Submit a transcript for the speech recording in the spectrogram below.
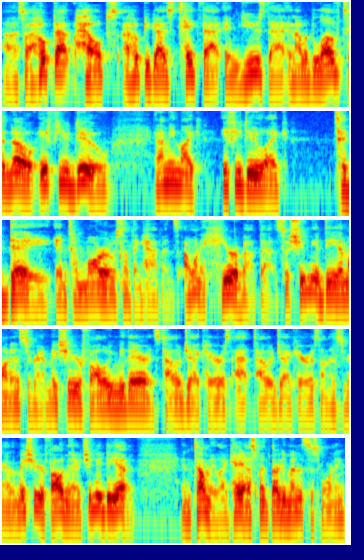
Uh, so I hope that helps. I hope you guys take that and use that. And I would love to know if you do, and I mean like if you do like today and tomorrow something happens. I want to hear about that. So shoot me a DM on Instagram. Make sure you're following me there. It's Tyler Jack Harris at Tyler Jack Harris on Instagram. But make sure you're following me there and shoot me a DM and tell me like, hey, I spent 30 minutes this morning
